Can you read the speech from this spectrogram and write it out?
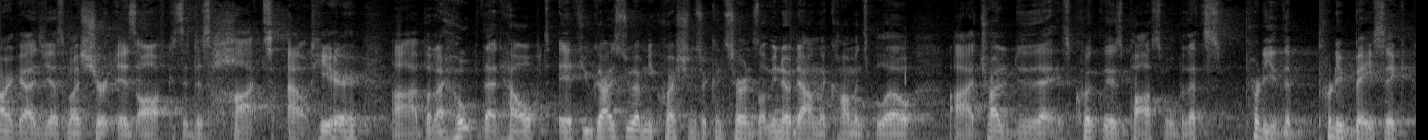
All right, guys, yes, my shirt is off because it is hot out here, uh, but I hope that helped. If you guys do have any questions or concerns, let me know down in the comments below. Uh, I try to do that as quickly as possible, but that's pretty the pretty basic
